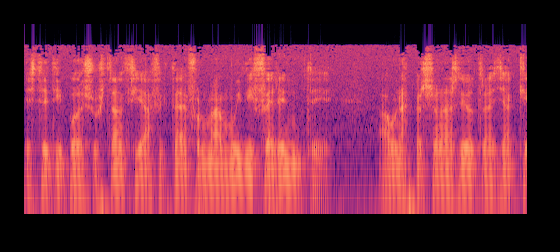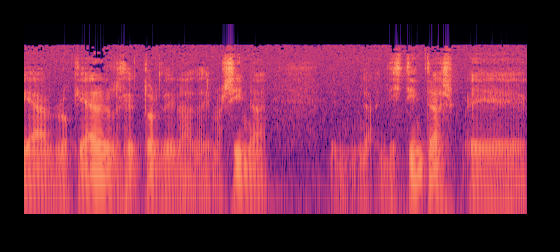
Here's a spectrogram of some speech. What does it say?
este tipo de sustancia afecta de forma muy diferente a unas personas de otras, ya que al bloquear el receptor de la adenosina, distintas eh,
